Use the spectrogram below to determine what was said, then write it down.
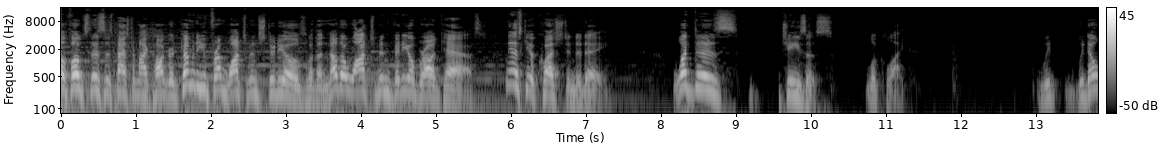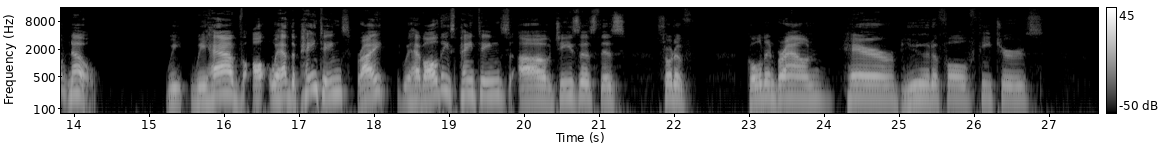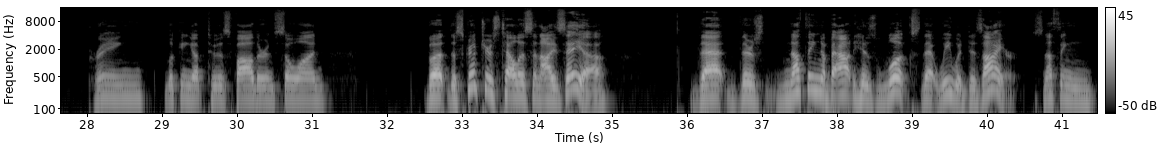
Hello, folks. This is Pastor Mike Hoggard coming to you from Watchman Studios with another Watchman video broadcast. Let me ask you a question today. What does Jesus look like? We, we don't know. We, we, have all, we have the paintings, right? We have all these paintings of Jesus, this sort of golden brown hair, beautiful features, praying, looking up to his Father, and so on. But the scriptures tell us in Isaiah that there's nothing about his looks that we would desire. There's nothing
